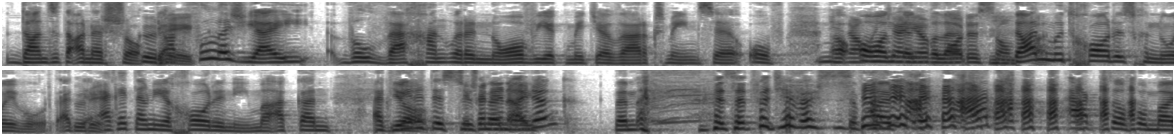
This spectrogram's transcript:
dan is dit 'n ander saak. Korrek. Ek voel as jy wil weggaan oor 'n naweek met jou werksmense of 'n Nee, jy aanding jou wil dan moet gades genooi word. Ek Korrek. ek het nou nie 'n gade nie, maar ek kan ek Ja, weet dit is jy soos kan een uitdink? By my Is dit wat jy wou sê? ek ek sal vir my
